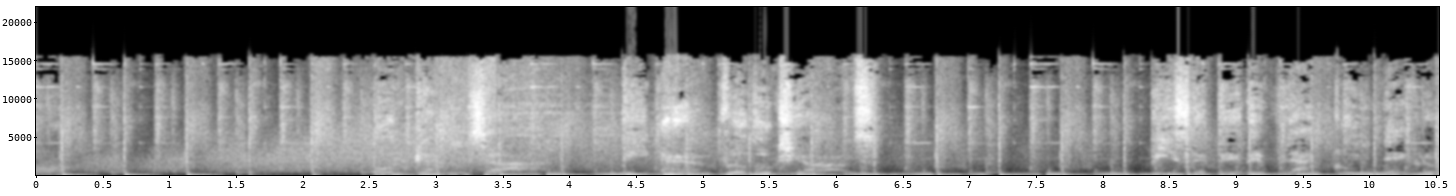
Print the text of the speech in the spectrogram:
Organiza DM Productions. Vístete de blanco y negro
